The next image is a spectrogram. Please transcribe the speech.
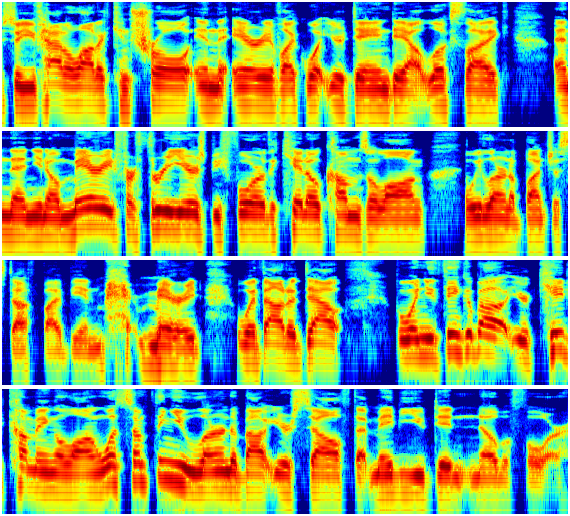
So, you've had a lot of control in the area of like what your day in, day out looks like and then you know married for three years before the kiddo comes along we learn a bunch of stuff by being married without a doubt but when you think about your kid coming along what's something you learned about yourself that maybe you didn't know before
